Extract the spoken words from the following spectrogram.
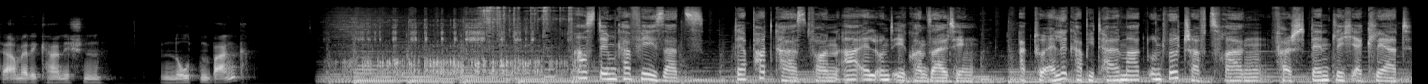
der amerikanischen Notenbank. Aus dem Kaffeesatz, der Podcast von AL und E Consulting. Aktuelle Kapitalmarkt- und Wirtschaftsfragen verständlich erklärt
